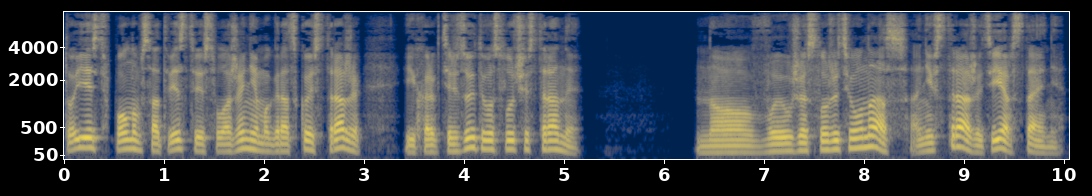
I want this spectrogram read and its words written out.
то есть в полном соответствии с уложением о городской страже и характеризует его с лучшей стороны». «Но вы уже служите у нас, а не в страже, Тьерстайне», —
